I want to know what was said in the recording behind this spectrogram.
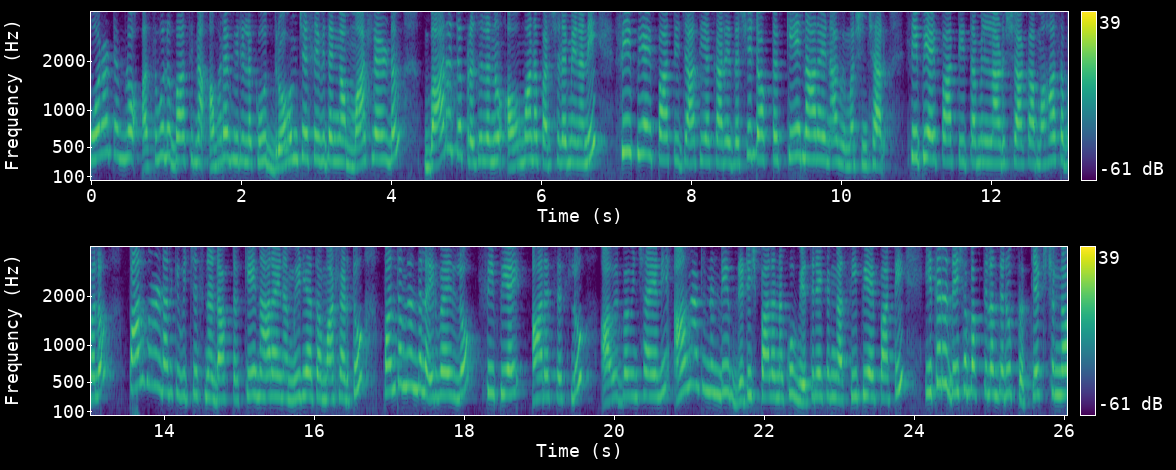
పోరాటంలో అసువులు బాసిన అమరవీరులకు ద్రోహం చేసే విధంగా మాట్లాడడం భారత ప్రజలను అవమానపరచడమేనని సిపిఐ పార్టీ జాతీయ కార్యదర్శి డాక్టర్ కె నారాయణ విమర్శించారు. సిపిఐ పార్టీ తమిళనాడు శాఖ మహాసభలో పాల్గొనడానికి విచ్చేసిన డాక్టర్ కె నారాయణ మీడియాతో మాట్లాడుతూ పంతొమ్మిది వందల ఇరవై ఐదులో సిపిఐ ఆర్ఎస్ఎస్లు ఆవిర్భవించాయని ఆనాటి నుండి బ్రిటిష్ పాలనకు వ్యతిరేకంగా సిపిఐ పార్టీ ఇతర దేశభక్తులందరూ ప్రత్యక్షంగా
